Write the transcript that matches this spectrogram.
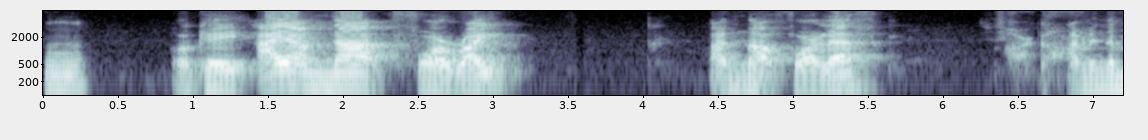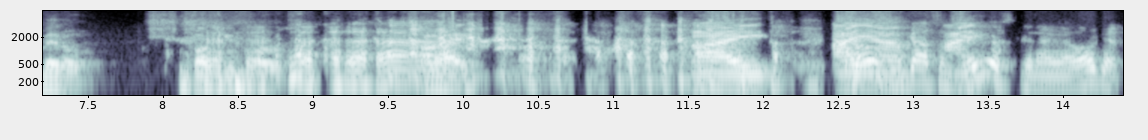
Mhm. Okay, I am not far right. I'm not far left. I'm in the middle. Fuck you, Forrest. All right. I I Carlos am. got some I, fingers tonight. I like it.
